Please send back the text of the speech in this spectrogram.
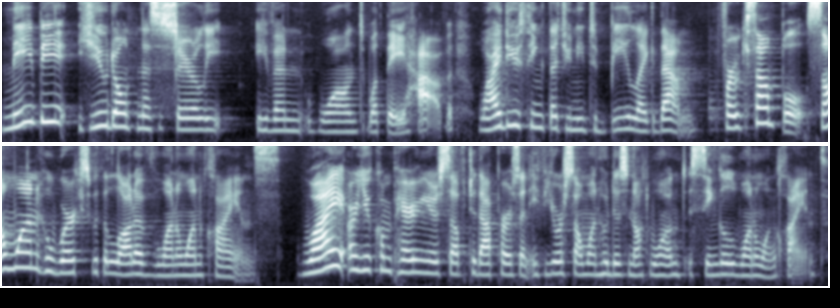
maybe you don't necessarily even want what they have. Why do you think that you need to be like them? For example, someone who works with a lot of one on one clients. Why are you comparing yourself to that person if you're someone who does not want a single one on one client?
